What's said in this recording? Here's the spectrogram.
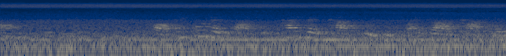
าง ขอให้ผู้โดยสารทุกท่านเดินทางสู่จุดหมายปลายทางโดย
